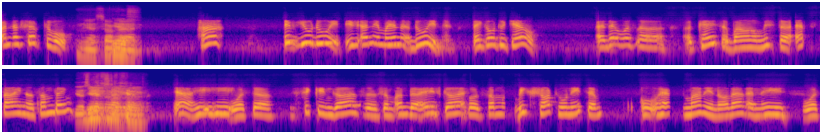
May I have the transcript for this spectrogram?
unacceptable? Yeah, so Yes. bad. Huh? If you do it, if any man do it, they go to jail. And there was a, a case about Mr. Epstein or something. Yes. Yes, Master. Yeah, he, he was uh, seeking girls, uh, some underage girls for some big shot who needs them, who has money and all that, and he was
